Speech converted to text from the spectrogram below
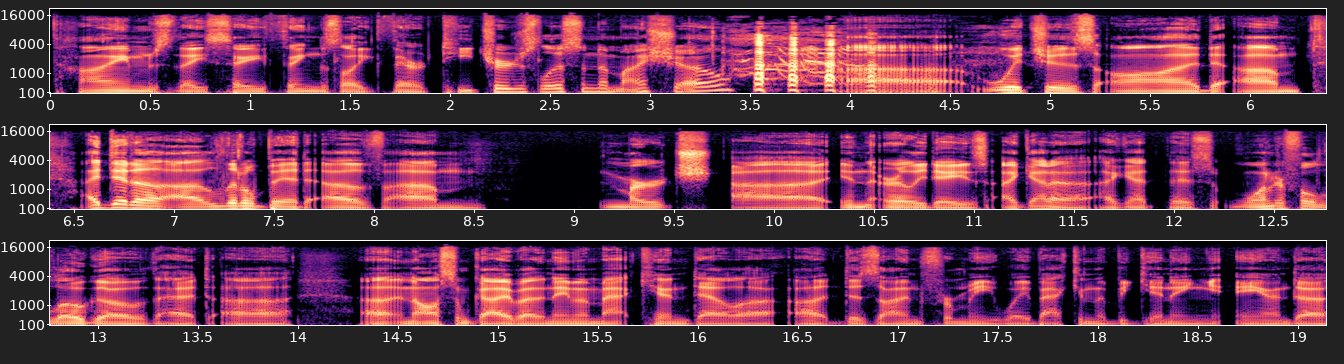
times they say things like their teachers listen to my show, uh, which is odd. Um, I did a, a little bit of. Um, merch uh, in the early days. I got a I got this wonderful logo that uh, uh, an awesome guy by the name of Matt Candela uh, designed for me way back in the beginning, and uh,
